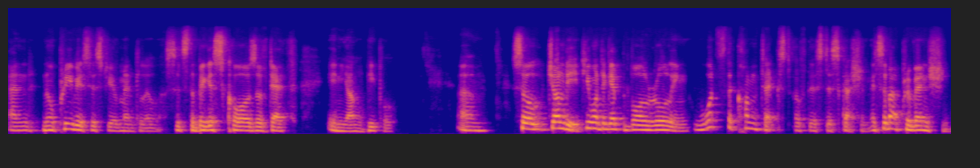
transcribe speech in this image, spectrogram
and no previous history of mental illness. It's the biggest cause of death in young people. Um, so, Jondi, do you want to get the ball rolling? What's the context of this discussion? It's about prevention,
